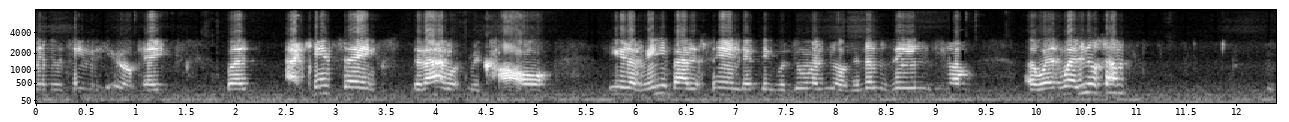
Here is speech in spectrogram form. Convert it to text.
entertainment here. Okay, but I can't say that I would recall hearing of anybody saying that they were doing, you know, the limousines. You know, uh, well, well, you know something. Some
